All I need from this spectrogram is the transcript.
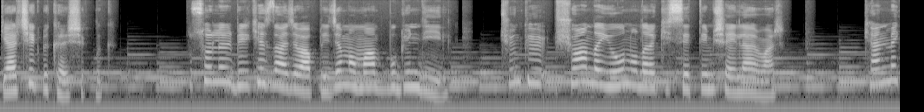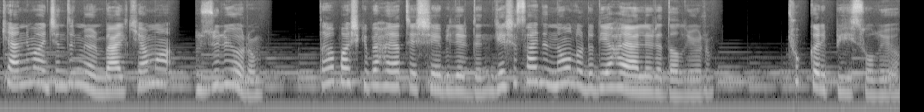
Gerçek bir karışıklık. Bu soruları bir kez daha cevaplayacağım ama bugün değil. Şu anda yoğun olarak hissettiğim şeyler var. Kendime kendimi acındırmıyorum belki ama üzülüyorum. Daha başka bir hayat yaşayabilirdin. Yaşasaydın ne olurdu diye hayallere dalıyorum. Çok garip bir his oluyor.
